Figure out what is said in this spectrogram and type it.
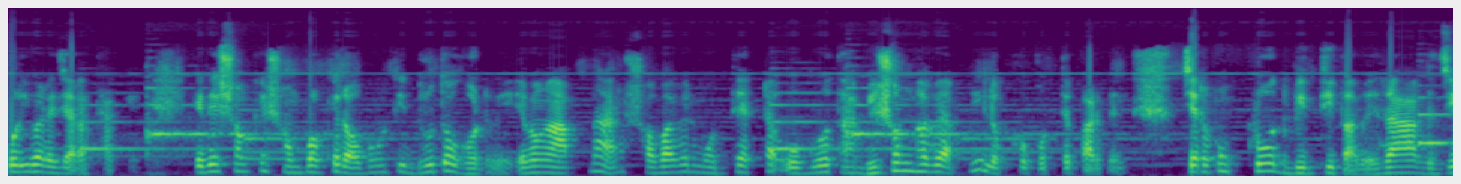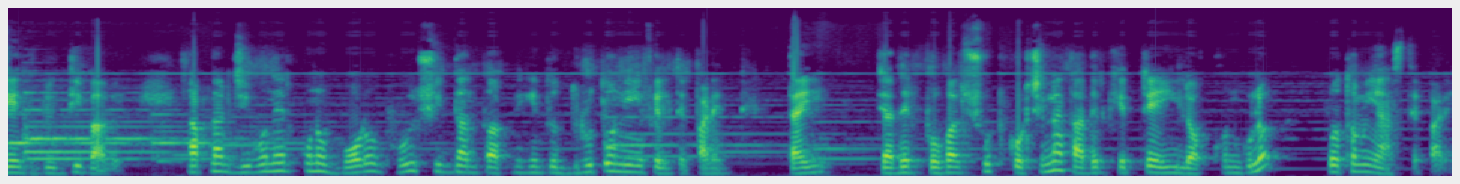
পরিবারে যারা থাকে, এদের সঙ্গে সম্পর্কের অবনতি দ্রুত ঘটবে এবং আপনার স্বভাবের মধ্যে একটা উগ্রতা ভীষণভাবে আপনি লক্ষ্য করতে পারবেন। যেরকম ক্রোধ বৃদ্ধি পাবে, রাগ, জেদ বৃদ্ধি পাবে। আপনার জীবনের কোনো বড় ভুল সিদ্ধান্ত আপনি কিন্তু দ্রুত নিয়ে ফেলতে পারেন। তাই যাদের প্রবাল শুট করছে না, তাদের ক্ষেত্রে এই লক্ষণগুলো প্রথমেই আসতে পারে।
